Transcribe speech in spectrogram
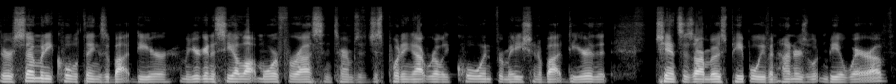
there are so many cool things about deer. I mean, you're going to see a lot more for us in terms of just putting out really cool information about deer that chances are most people, even hunters, wouldn't be aware of.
